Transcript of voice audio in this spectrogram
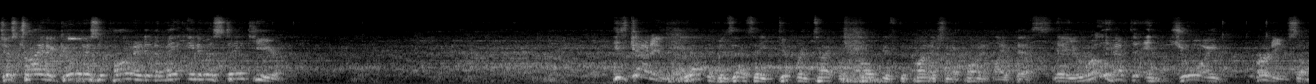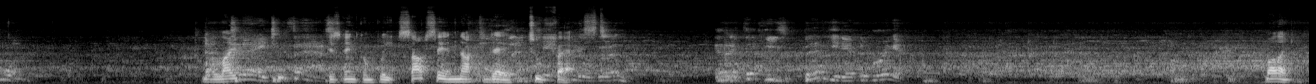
Just trying to goad his opponent into making a mistake here. He's got him. You have to possess a different type of focus to punish an opponent like this. Yeah, you really have to enjoy hurting someone. My life is incomplete. Stop saying not today, too fast. And I think he's begging him to bring it. Like it.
